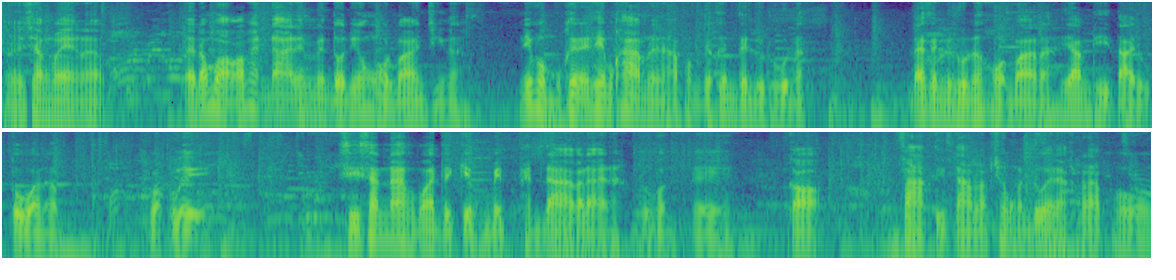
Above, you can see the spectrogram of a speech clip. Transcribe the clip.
เออช่างแม่งนะครับ แต่ต้องบอกว่าแพนด้านี่มันเป็นตัวที่โหดมากจริงๆนะ นี่ผมขึ้นไอเทมข้ามเลยนะครับ ผมจะขึ้นเป็นรูทูนนะ ได้เป็นรูทูนนั่โหดมากนะ ย่ำทีตายทุกตัวนะครับ บอกเลย ซีซั่นหน้าผมอาจจะเก็บเม็ดแพนด้าก็ได้นะ ทุกคน เออ ก็ฝากติดตามรับชมกันด้วยนะครับผม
